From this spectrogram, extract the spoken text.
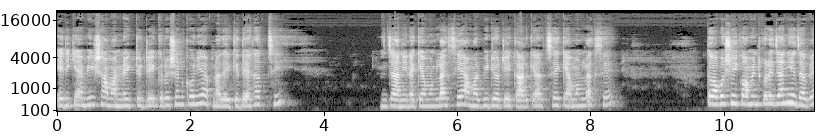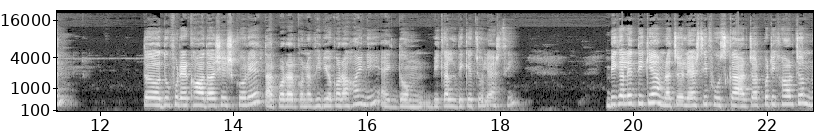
এদিকে আমি সামান্য একটু ডেকোরেশন করি আপনাদেরকে দেখাচ্ছি। জানি না কেমন লাগছে, আমার ভিডিওটি কার কাছে কেমন লাগছে। তো অবশ্যই কমেন্ট করে জানিয়ে যাবেন। তো দুপুরের খাওয়া দাওয়া শেষ করে তারপর আর কোনো ভিডিও করা হয়নি, একদম বিকাল দিকে চলে আসছি। বিকালের দিকে আমরা চলে আসছি ফুচকা আর চটপটি খাওয়ার জন্য।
